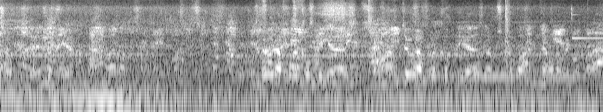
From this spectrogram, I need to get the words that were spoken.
something, Do that for a couple of years. Do that for a couple of years I'm wind down a bit.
